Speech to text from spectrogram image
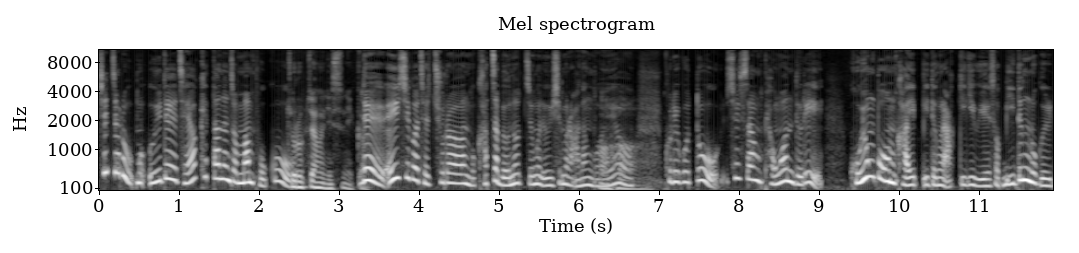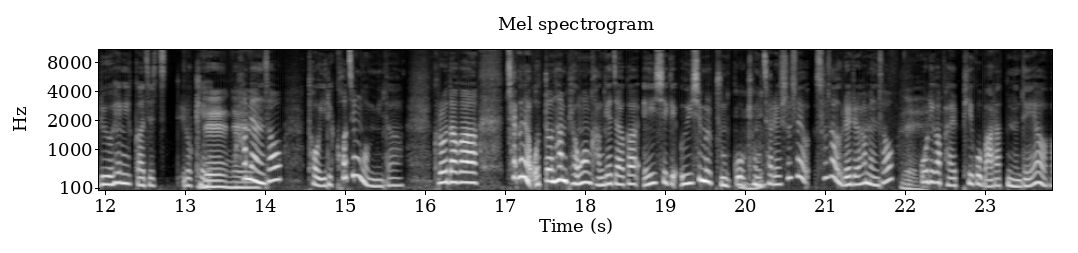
실제로 뭐 의대에 재학했다는 점만 보고 졸업장은 있으니까. 네, A 씨가 제출한 뭐 가짜 면허증을 의심을 안 한 거예요. 아하. 그리고 또 실상 병원들이 고용보험 가입비 등을 아끼기 위해서 미등록 의료 행위까지 이렇게 네네. 네. 하면서 더 일이 커진 겁니다. 그러다가 최근에 어떤 한 병원 관계자가 A 씨에게 의심을 품고 음. 경찰에 수사, 수사 의뢰를 하면서 네. 꼬리가 밟히고 말았는데요.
